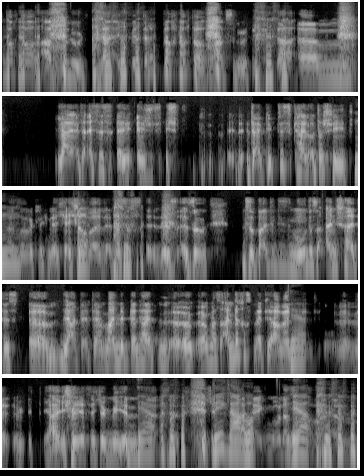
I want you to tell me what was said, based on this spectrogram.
doch, doch, absolut. Ja, ich bin, doch, doch, doch, absolut. Da, ähm, ja, da ist es, äh, ich, ich, da gibt es keinen Unterschied. Mhm. Also wirklich nicht. Ich glaube, das ist, ist also, sobald du diesen Modus einschaltest, ähm, ja, der, der Mann nimmt dann halt irgendwas anderes mit, ja. Wenn, ja. wenn ja, ich will jetzt nicht irgendwie in, ja. also nicht nee, klar, aber, denken oder so, ja. aber ähm,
